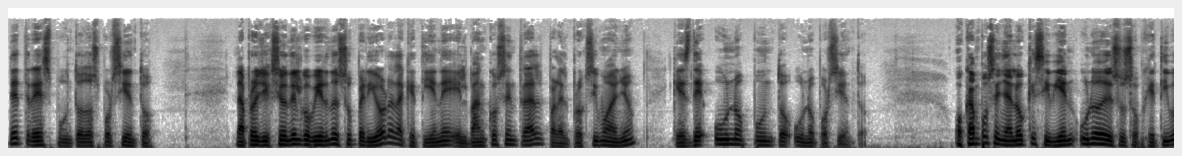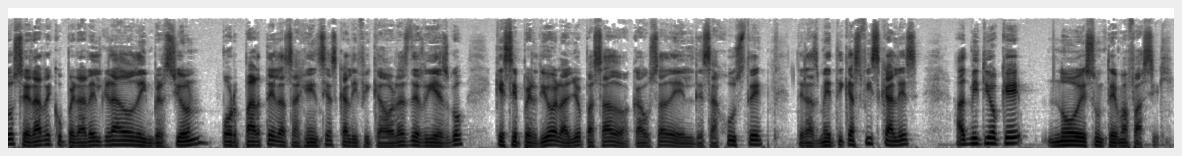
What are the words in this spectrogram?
de 3.2%. La proyección del gobierno es superior a la que tiene el Banco Central para el próximo año, que es de 1.1%. Ocampo señaló que si bien uno de sus objetivos será recuperar el grado de inversión por parte de las agencias calificadoras de riesgo que se perdió el año pasado a causa del desajuste de las métricas fiscales, admitió que no es un tema fácil.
